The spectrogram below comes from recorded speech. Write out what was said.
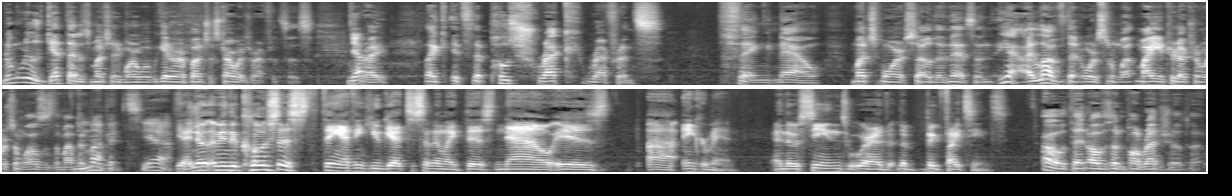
We don't really get that as much anymore. What we get are a bunch of Star Wars references, Yep. right? Like it's the post Shrek reference thing now, much more so than this. And yeah, I love that Orson. Welles, my introduction to Orson Welles is the Muppet. The movie. Muppets, yeah. Yeah, no, I mean the closest thing I think you get to something like this now is uh, Anchorman and those scenes where the, the big fight scenes. Oh, that all of a sudden Paul Rudd shows up.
